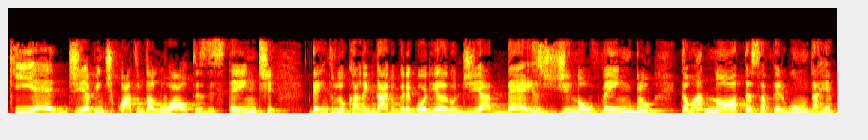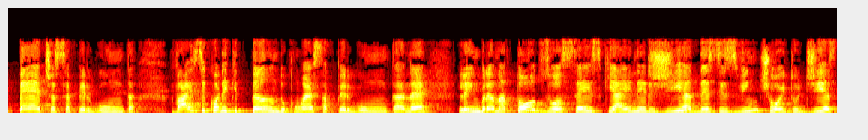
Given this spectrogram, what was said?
que é dia 24 da lua alta existente, dentro do calendário gregoriano, dia 10 de novembro. Então, anota essa pergunta, repete essa pergunta, vai se conectando com essa pergunta, né? Lembrando a todos vocês que a energia desses 28 dias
